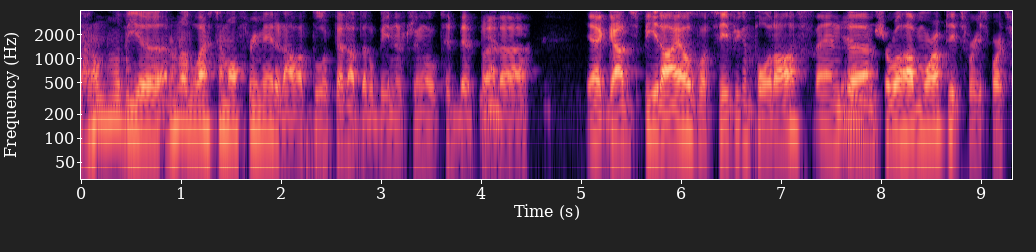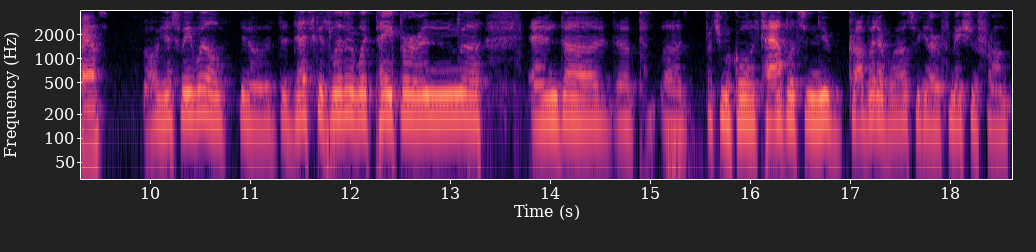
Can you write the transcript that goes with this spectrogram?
I don't know the, uh, I don't know the last time all three made it. I'll have to look that up. That'll be an interesting little tidbit. But yeah. uh, yeah, Godspeed Isles. Let's see if you can pull it off, and yeah. uh, I'm sure we'll have more updates for you, sports fans. Oh yes, we will. You know, the desk is littered with paper and uh, and uh, uh, what you would call the tablets and you grab whatever else we get our information from.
